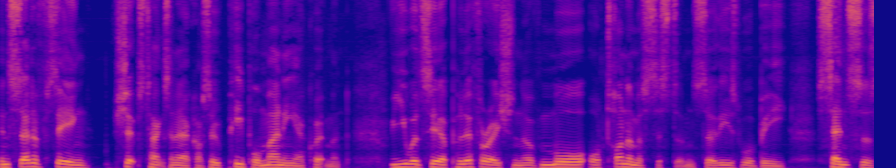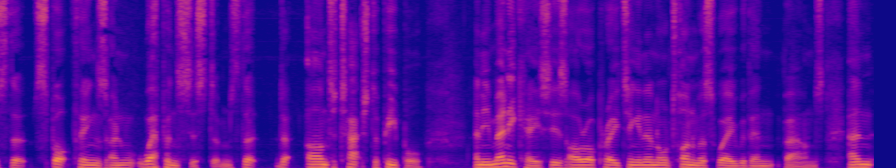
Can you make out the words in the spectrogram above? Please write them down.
Instead of seeing ships, tanks, and aircraft, so people manning equipment, you would see a proliferation of more autonomous systems. So these will be sensors that spot things and weapon systems that, that aren't attached to people. And in many cases are operating in an autonomous way within bounds. And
